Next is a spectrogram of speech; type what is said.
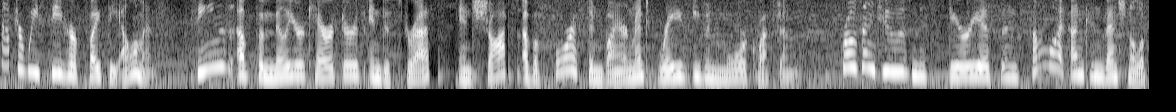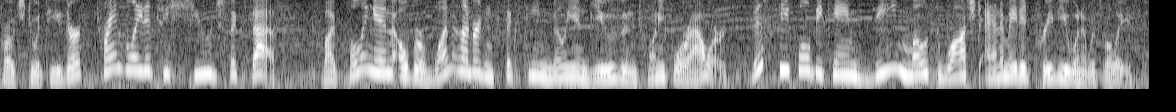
After we see her fight the elements, scenes of familiar characters in distress and shots of a forest environment raise even more questions. Frozen 2's mysterious and somewhat unconventional approach to a teaser translated to huge success. By pulling in over 116 million views in 24 hours, this sequel became the most watched animated preview when it was released.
